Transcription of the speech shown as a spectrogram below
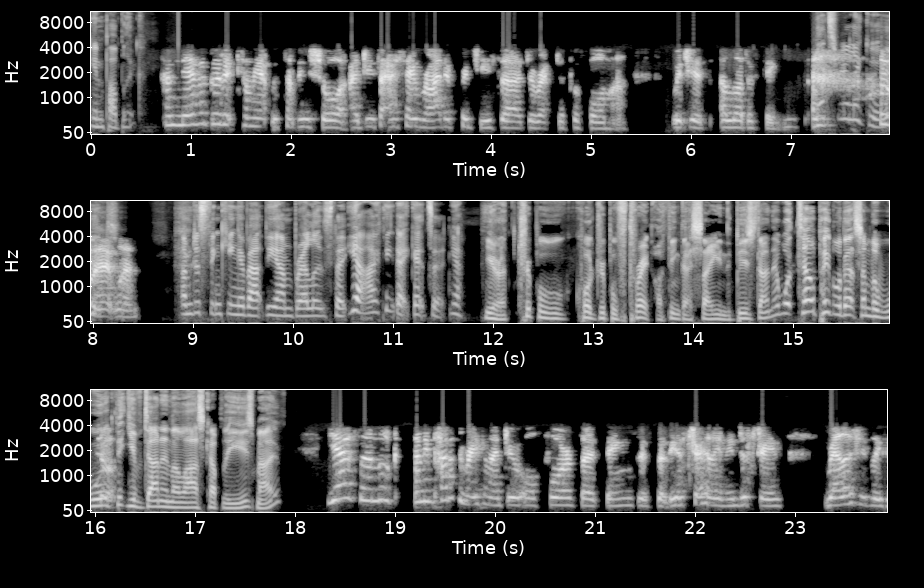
in public? I'm never good at coming up with something short. I do. I say writer, producer, director, performer, which is a lot of things. That's really all at good. once. I'm just thinking about the umbrellas that, yeah, I think that gets it. Yeah. You're a triple, quadruple threat, I think they say in the biz, don't they? What, tell people about some of the work Sure. that you've done in the last couple of years, Maeve. Yeah. So look, I mean, part of the reason I do all four of those things is that the Australian industry is relatively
